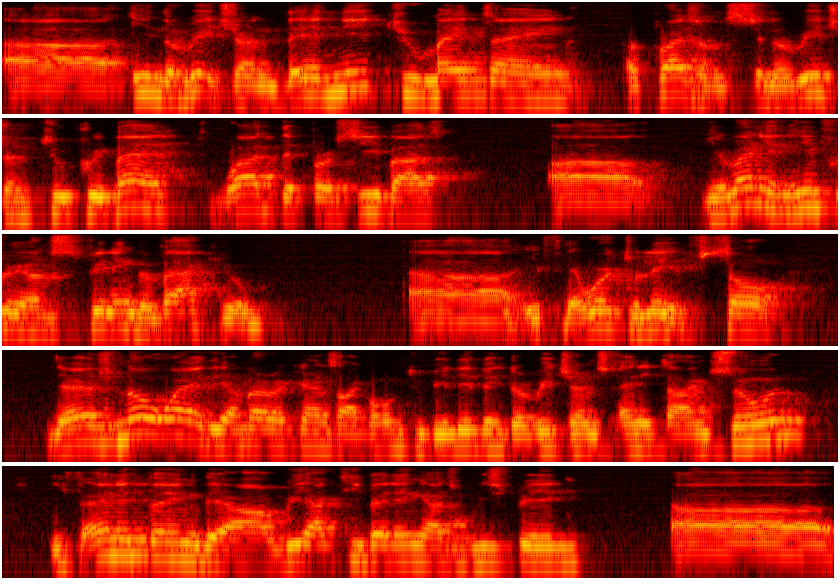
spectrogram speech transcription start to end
uh, in the region, they need to maintain a presence in the region to prevent what they perceive as uh, Iranian influence filling the vacuum uh, if they were to leave. So there's no way the Americans are going to be leaving the regions anytime soon. If anything, they are reactivating as we speak uh,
